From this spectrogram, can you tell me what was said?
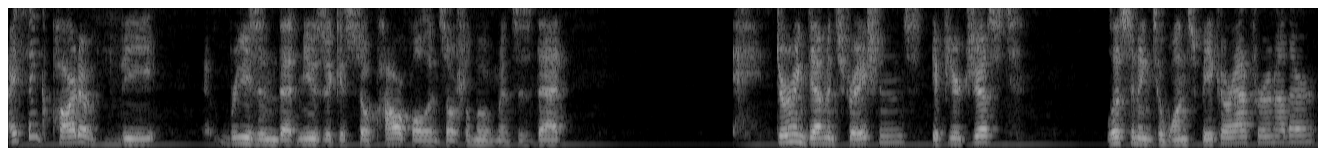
I think part of the reason that music is so powerful in social movements is that during demonstrations, if you're just listening to one speaker after another,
